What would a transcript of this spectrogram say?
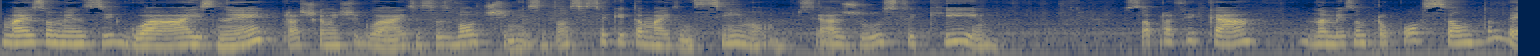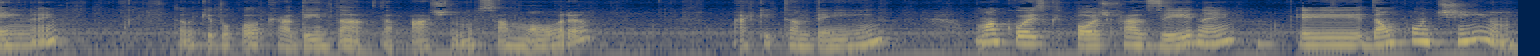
mais ou menos iguais, né? Praticamente iguais essas voltinhas. Então, se esse aqui tá mais em cima, ó, você ajusta aqui só pra ficar na mesma proporção também, né? Então, aqui eu vou colocar dentro da, da parte da nossa amora. Aqui também. Uma coisa que pode fazer, né? É dar um pontinho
